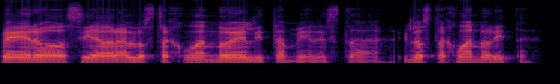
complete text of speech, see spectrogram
Pero sí, ahora lo está jugando él y también está. Y lo está jugando ahorita.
